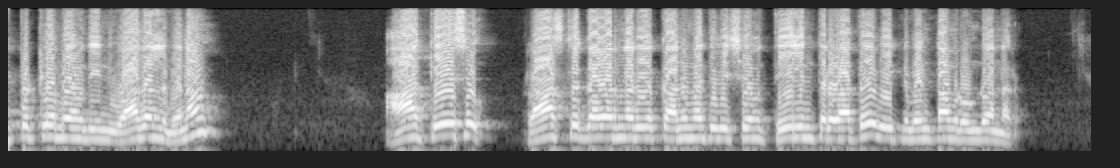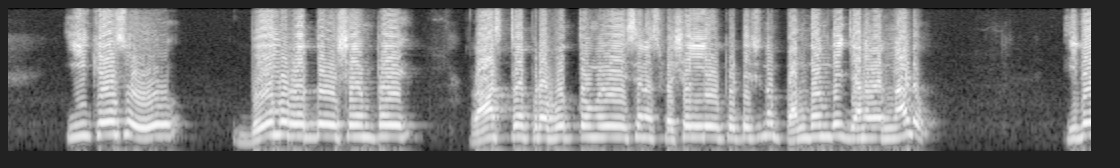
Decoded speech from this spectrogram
ఇప్పట్లో మేము దీన్ని వాదనలు వినాం ఆ కేసు రాష్ట్ర గవర్నర్ యొక్క అనుమతి విషయం తేలిన తర్వాతే వీటిని వింటాం రెండు అన్నారు. ఈ కేసు బెయిలు రద్దు విషయంపై రాష్ట్ర ప్రభుత్వం వేసిన స్పెషల్ లీవ్ పిటిషన్ పంతొమ్మిది జనవరి నాడు ఇదే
